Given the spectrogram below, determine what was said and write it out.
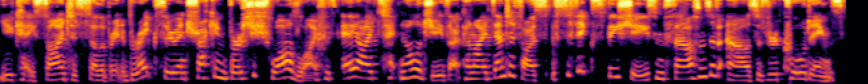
UK scientists celebrate a breakthrough in tracking British wildlife with AI technology that can identify specific species in thousands of hours of recordings.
